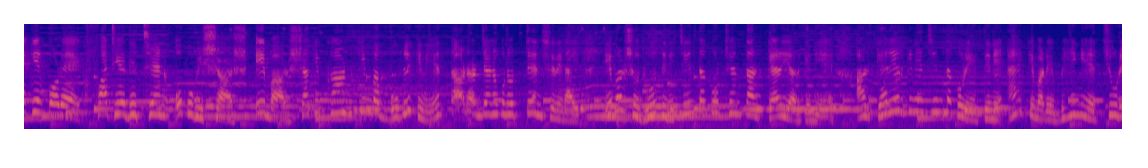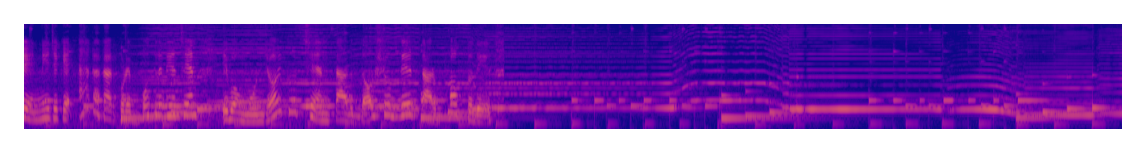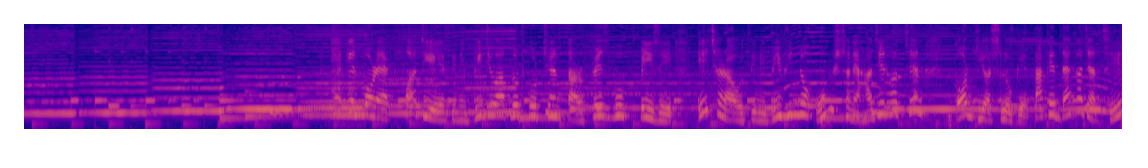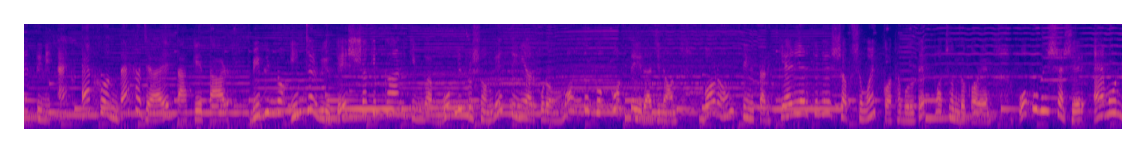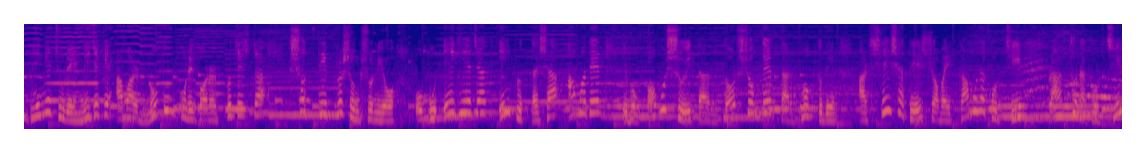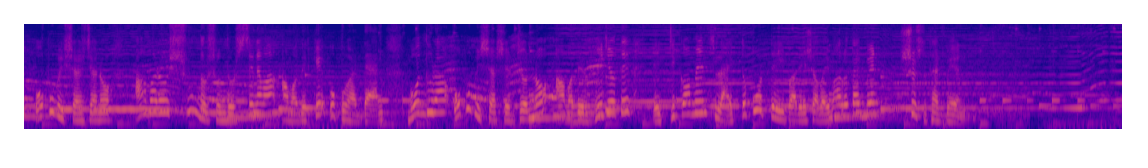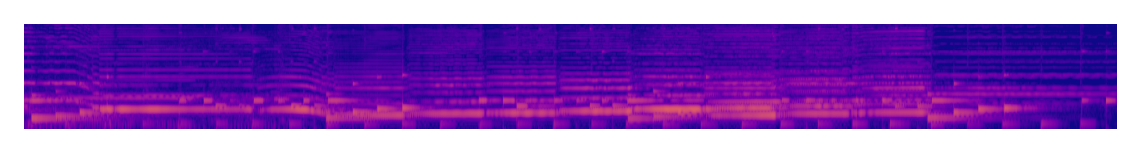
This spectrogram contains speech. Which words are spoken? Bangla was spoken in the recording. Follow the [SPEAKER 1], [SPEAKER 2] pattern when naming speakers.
[SPEAKER 1] একের পর এক ফাটিয়ে দিচ্ছেন অপু বিশ্বাস। এবার শাকিব খান কিংবা বুবলিকে নিয়ে তার আর যেন কোনো টেনশনই নাই। এবার শুধু তিনি চিন্তা করছেন তার ক্যারিয়ারকে নিয়ে। আর ক্যারিয়ারকে নিয়ে চিন্তা করে তিনি একেবারে ভেঙে চুড়ে নিজেকে একাকার করে বদলে দিয়েছেন এবং মন জয় করছেন তার দর্শকদের, তার ভক্তদের। এক ফাটিয়ে তিনি ভিডিও আপলোড করছেন তার ফেসবুক পেজে এছাড়াও তিনি বিভিন্ন অনুষ্ঠানে হাজির হচ্ছেন গর্জিয়াস লোকে তাকে দেখা যাচ্ছে, তিনি এখন দেখা যায় তাকে তার বিভিন্ন ইন্টারভিউতে শাকিব খান কিংবা বুবলি প্রসঙ্গে তিনি আর কোনো মন্তব্য করতেই রাজি নন। বরং তিনি তার ক্যারিয়ারকে নিয়ে সবসময় কথা বলতে পছন্দ করেন। অপু বিশ্বাসের এমন ভেঙে চুরে নিজেকে আবার নতুন করে গড়ার প্রচেষ্টা সত্যি প্রশংসনীয়। অপু এগিয়ে যাক এই প্রত্যাশা আমাদের এবং অবশ্যই তার দর্শকদের, তার ভক্তদের। আর সেই সাথে সবাই কামনা করছি, প্রার্থনা করছি অপু বিশ্বাস যেন আবারও সুন্দর সুন্দর সিনেমা আমাদেরকে উপহার দেন। বন্ধুরা, অপু বিশ্বাসের জন্য আমাদের ভিডিওতে একটি কমেন্ট লাইক তো পড়তেই পারে। সবাই ভালো থাকবেন, সুস্থ থাকবেন।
